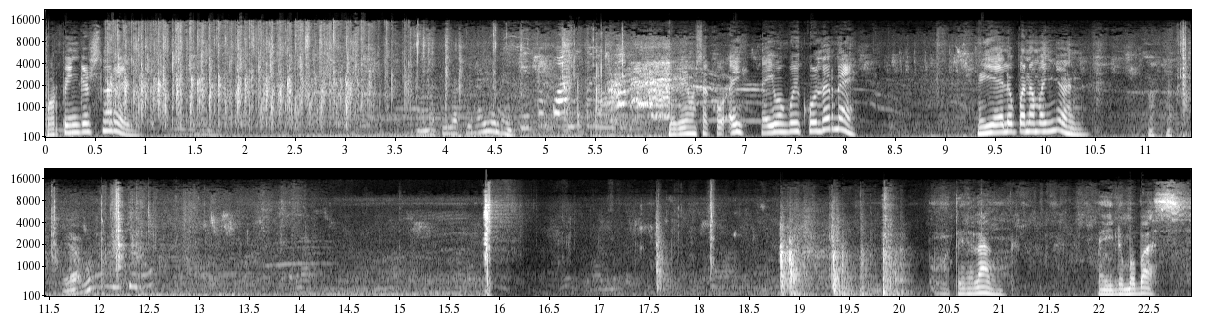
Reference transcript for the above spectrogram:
Four fingers na rin. Malaki-laki na yun eh. Ano ko yung Lagay mo sa ko. Ay, naiwan ko yung cooler na eh. May yellow pa naman yun. Kaya mo, ito Buti na lang. May lumabas.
